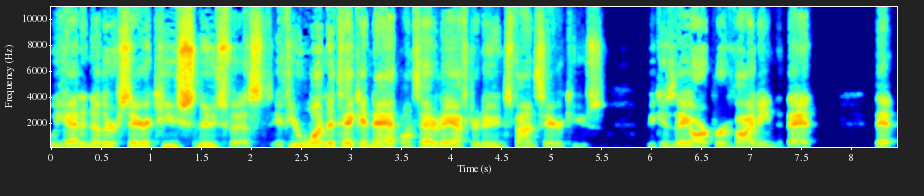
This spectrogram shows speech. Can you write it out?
We had another Syracuse snooze fest. If you're wanting to take a nap on Saturday afternoons, find Syracuse because they are providing that that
